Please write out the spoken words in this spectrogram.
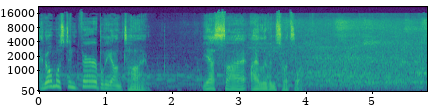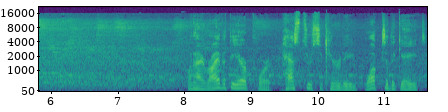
and almost invariably on time. Yes, I, I live in Switzerland. When I arrive at the airport, pass through security, walk to the gate,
